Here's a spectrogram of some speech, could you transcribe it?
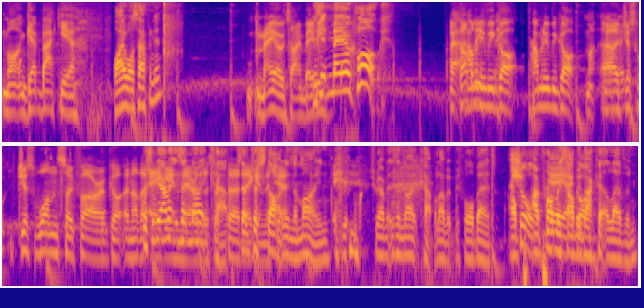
Martyn, get back here. Why? What's happening? Mayo time, baby. Is it Mayo clock? I Uh, can't how many we got? How many we got? Ma- Uh, just just one so far. I've got another Well, should egg we have it in as a there. there's a nightcap? third Because I've egg just in started the in the mine. Should we, should have it as a nightcap? We'll have it before bed. I'll, Sure. I promise Yeah, yeah, I'll be go back on. at 11.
